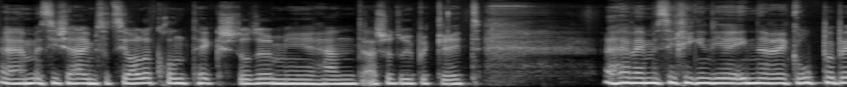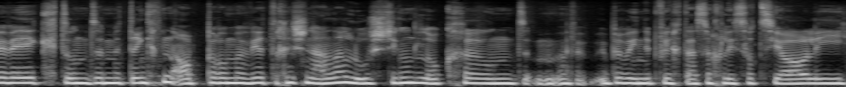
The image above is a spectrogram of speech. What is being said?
Ähm, es ist auch im sozialen Kontext, oder? Wir haben auch schon darüber geredet, wenn man sich irgendwie in einer Gruppe bewegt und man trinkt einen Apero und man wird ein bisschen schneller lustig und locker und man überwindet vielleicht auch so ein bisschen soziale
